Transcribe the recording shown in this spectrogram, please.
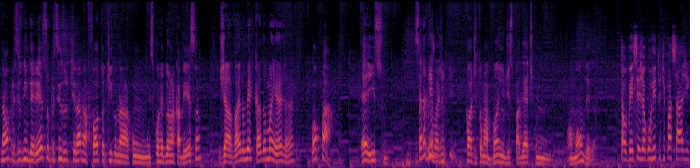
Não, preciso do endereço, preciso tirar minha foto aqui com, na- com um escorredor na cabeça. Já vai no mercado amanhã já. Opa! É isso. Será que a gente pode tomar banho de espaguete com almôndega? Talvez seja algum rito de passagem.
